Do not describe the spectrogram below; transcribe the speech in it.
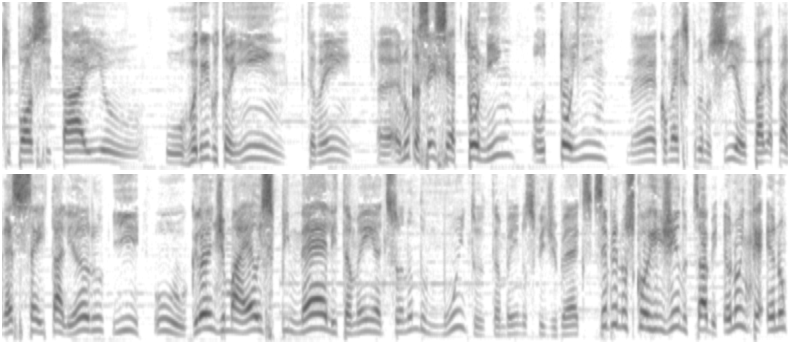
Que posso citar aí o, o Rodrigo Toin, que também. É, eu nunca sei se é Tonin ou Toin, né? Como é que se pronuncia? Parece ser italiano. E o grande Mael Spinelli também adicionando muito também nos feedbacks, sempre nos corrigindo, sabe? Eu não, eu não,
